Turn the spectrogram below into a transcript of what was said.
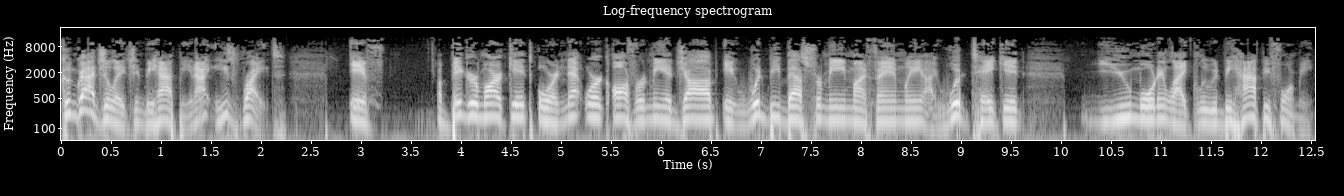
congratulate you and be happy. And I, he's right. If a bigger market or a network offered me a job, it would be best for me and my family. I would take it. You more than likely would be happy for me.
